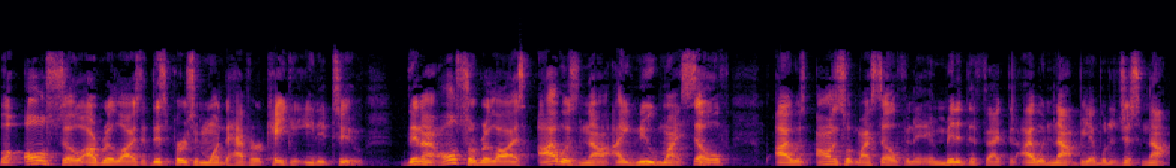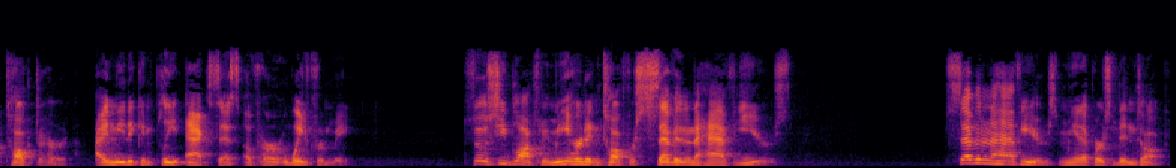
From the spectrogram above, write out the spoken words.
But also, I realized that this person wanted to have her cake and eat it too. Then I also realized I was not, I knew myself. I was honest with myself and admitted the fact that I would not be able to just not talk to her. I needed complete access of her away from me. So she blocked me. Me and her didn't talk for seven and a half years. Seven and a half years, me and that person didn't talk.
